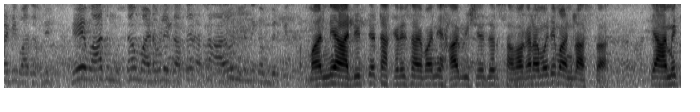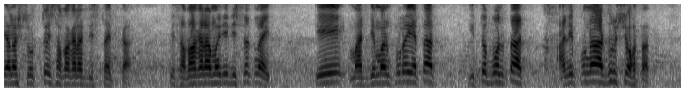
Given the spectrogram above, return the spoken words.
मराठी वाद असतील हे वाद मुद्दाम वाढवले जातात असा आरोप त्यांनी गंभीर केला. मान्य आदित्य ठाकरे साहेबांनी हा विषय जर सभागृहामध्ये मांडला असता ते आम्ही त्याला शोधतोय सभागृहात दिसत आहेत का? ते सभागृहामध्ये दिसत नाहीत. ते माध्यमांपुढे येतात इथं बोलतात आणि पुन्हा अदृश्य होतात.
